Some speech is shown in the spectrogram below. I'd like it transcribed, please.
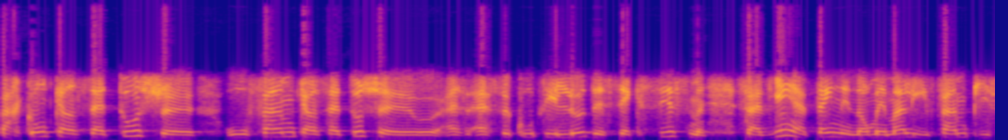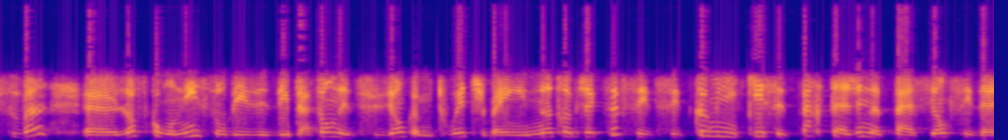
Par contre, quand ça touche euh, aux femmes, quand ça touche euh, à, ce côté-là de sexisme, ça vient atteindre énormément les femmes. Puis souvent, lorsqu'on est sur des, des, plateformes de diffusion comme Twitch, ben notre objectif, c'est de communiquer, c'est de partager notre passion, c'est de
